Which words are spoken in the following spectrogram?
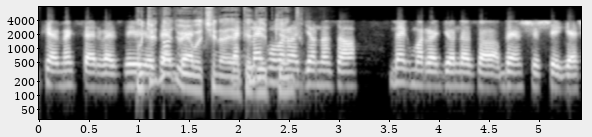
kell megszervezni. hogy Úgyhogy nagyon jól csinálják egyébként. Megmaradjon az a, megmaradjon az a bensőséges,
